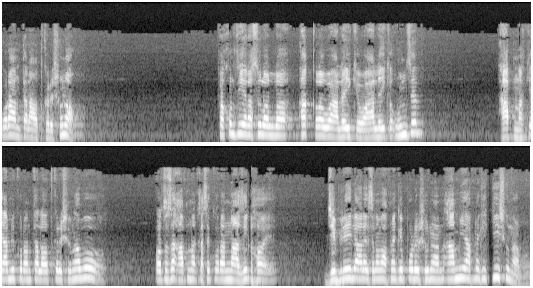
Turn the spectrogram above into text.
কোরআন তেলাওয়াত করে শোনাও। ফকুল দিয়ে রাসুল আল্লাহ আকরা আলাইকে ও আলাইকে উনজেল। আপনাকে আমি কোরআন তালাওয়াত করে শোনাবো। অথচ আপনার কাছে কোরআন নাজিল হয়। জিবরিল আলাইসালাম আপনাকে পড়ে শুনান, আমি আপনাকে কি শোনাবো?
